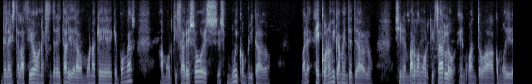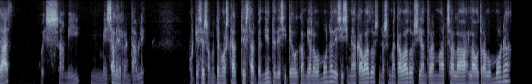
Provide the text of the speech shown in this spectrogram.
de la instalación, etcétera y tal, y de la bombona que, que pongas, amortizar eso es, es muy complicado. ¿Vale? Económicamente te hablo. Sin embargo, sí. amortizarlo en cuanto a comodidad, pues a mí me sale rentable. Porque es eso, no tengo que estar pendiente de si tengo que cambiar la bombona, de si se me ha acabado, si no se me ha acabado, si entra en marcha la, la otra bombona,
